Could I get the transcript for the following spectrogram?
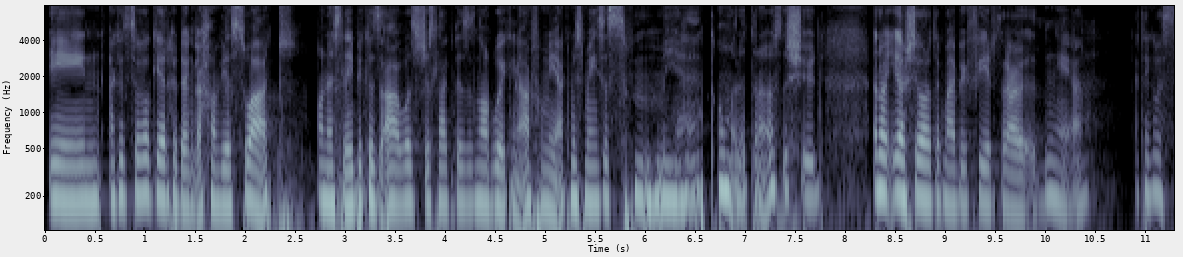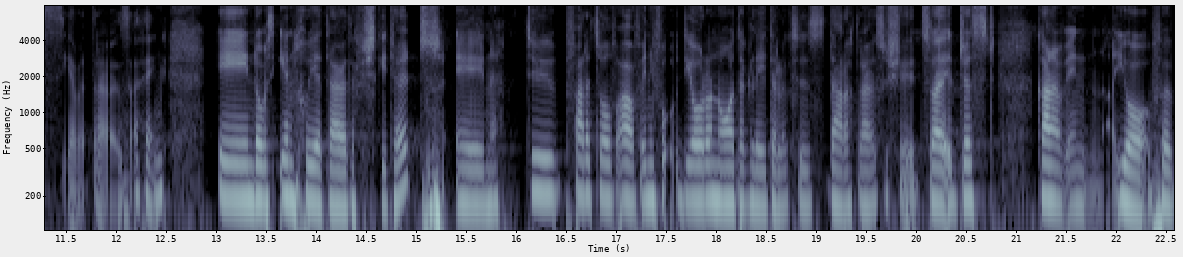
En ek het soveel keer gedink ek gaan weer swat. Honestly, because I was just like, this is not working out for me. Ek moes mense smeek om hulle trouwens te shoot. En dan eerste jaar het ek my by vier trou, nee, I think it was sewe trouwens, I think. En daar was een goeie trou wat ek geskiet het en toe vat dit 12 af en die, die jaar daarna het ek letterlik soos 30 troues geshoot. So it just kind of in ja, vir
